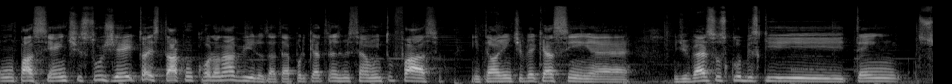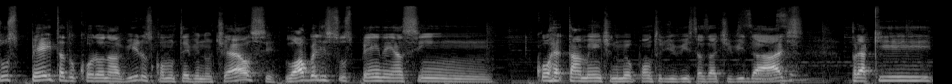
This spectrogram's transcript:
um paciente sujeito a estar com coronavírus, até porque a transmissão é muito fácil. Então a gente vê que assim, é, diversos clubes que têm suspeita do coronavírus, como teve no Chelsea, logo eles suspendem assim corretamente, no meu ponto de vista, as atividades para que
